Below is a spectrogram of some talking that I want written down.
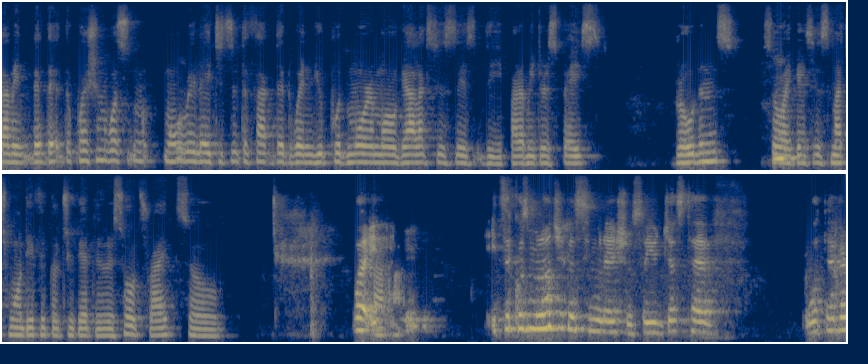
I mean, the, the, the, question was more related to the fact that when you put more and more galaxies, this, the parameter space broadens. So mm -hmm. I guess it's much more difficult to get the results, right? So. Well, it, uh, it's a cosmological simulation. So you just have whatever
